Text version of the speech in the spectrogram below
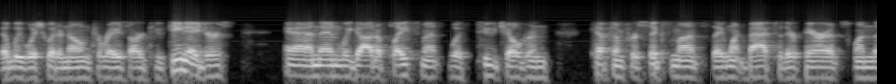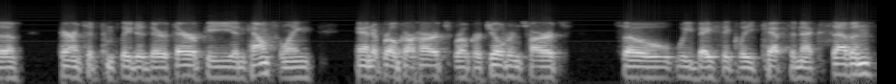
that we wish we'd have known to raise our two teenagers. And then we got a placement with two children, kept them for six months. They went back to their parents when the parents had completed their therapy and counseling, and it broke our hearts, broke our children's hearts. So we basically kept the next seven.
